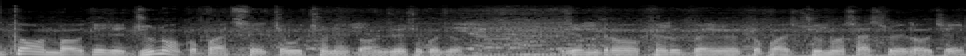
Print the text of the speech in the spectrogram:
એકાવન ભાવ થયો જૂનો કપાસ છે, ચૌદસો ને એકાવન જોઈ શકો છો. જે મિત્રો ખેડૂત ભાઈ કપાસ જૂનો સાચવેલો છે.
